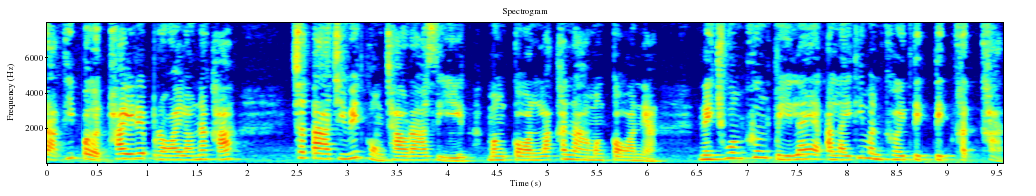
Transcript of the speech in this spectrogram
จากที่เปิดไพ่เรียบร้อยแล้วนะคะชะตาชีวิตของชาวราศีมังกรลัคนามังกรเนี่ยในช่วงครึ่งปีแรกอะไรที่มันเคยติดติดขัดขัด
